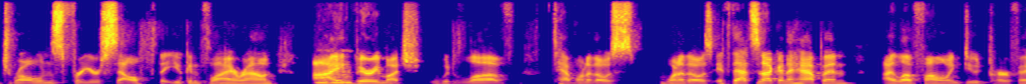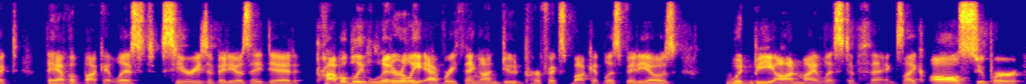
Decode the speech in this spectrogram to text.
drones for yourself that you can fly mm-hmm. around mm-hmm. i very much would love to have one of those one of those if that's not going to happen I love following Dude Perfect. They have a bucket list series of videos they did. Probably literally everything on Dude Perfect's bucket list videos would be on my list of things. Like all super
